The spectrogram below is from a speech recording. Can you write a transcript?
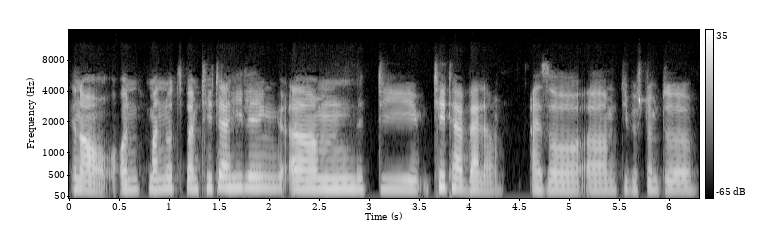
Genau. Und man nutzt beim Theta Healing ähm, die Theta Welle, also ähm, die bestimmte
